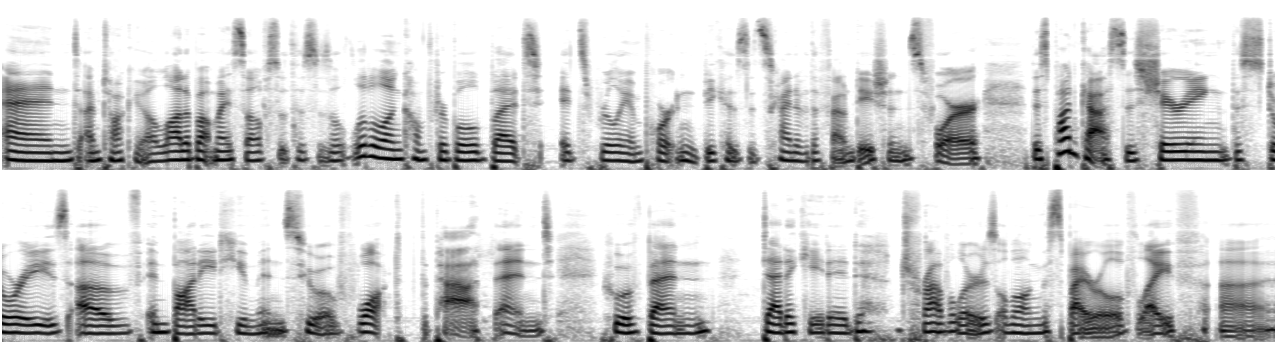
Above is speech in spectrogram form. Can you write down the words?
And I'm talking a lot about myself, so this is a little uncomfortable, but it's really important because it's kind of the foundations for this podcast is sharing the stories of embodied humans who have walked the path and who have been dedicated travelers along the spiral of life uh,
